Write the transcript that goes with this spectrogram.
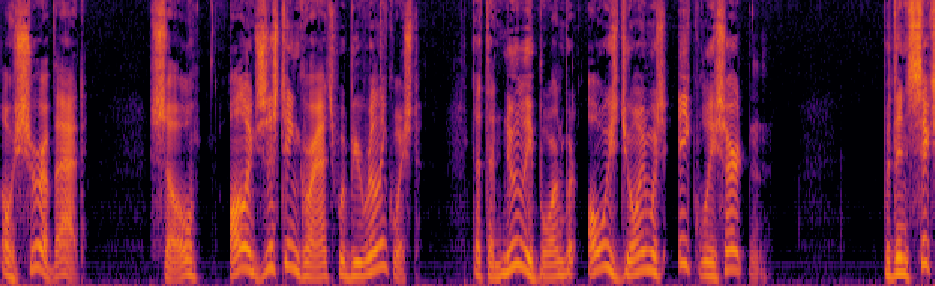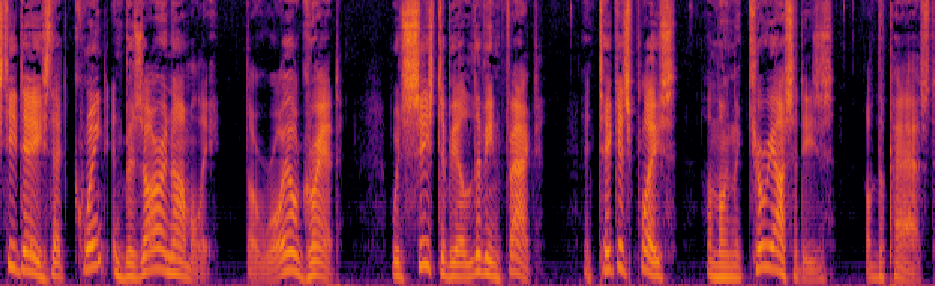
I was sure of that. So, all existing grants would be relinquished. That the newly born would always join was equally certain. Within sixty days, that quaint and bizarre anomaly, the Royal Grant, would cease to be a living fact and take its place among the curiosities of the past.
